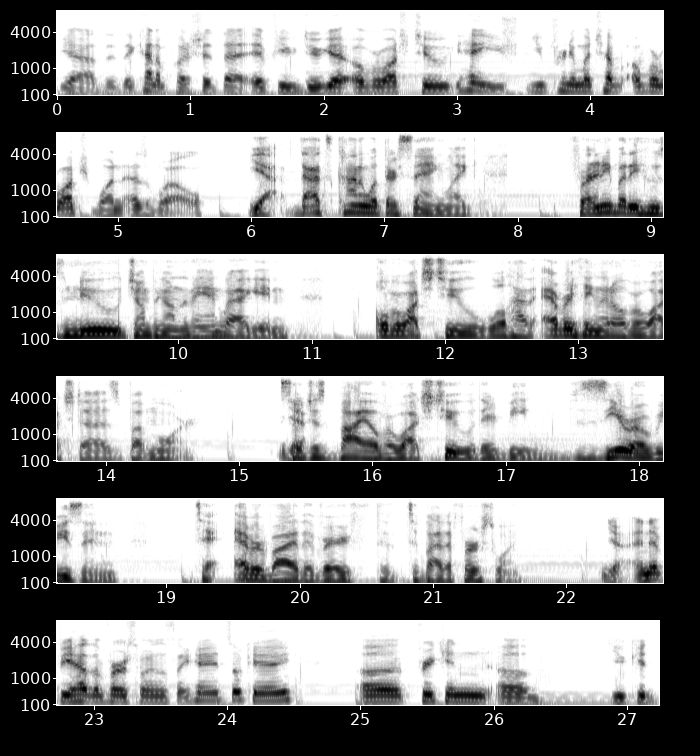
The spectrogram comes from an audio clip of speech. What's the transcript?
yeah. They, they kind of push it that if you do get Overwatch two, hey, you, you pretty much have Overwatch one as well. Yeah, that's kind of what they're saying. Like, for anybody who's new jumping on the bandwagon, Overwatch 2 will have everything that Overwatch does, but more. So Yeah. just buy Overwatch 2. There'd be zero reason to ever buy the very to, to buy the first one. Yeah, and if you have the first one, it's like, hey, it's okay. uh, freaking, um, you could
